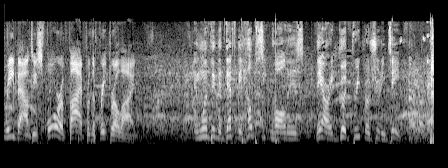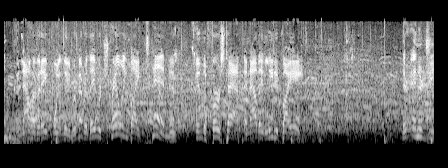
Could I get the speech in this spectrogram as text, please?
rebounds. He's four of five from the free throw line. And one thing that definitely helps Seton Hall is they are a good free throw shooting team. And now have an eight point lead. Remember, they were trailing by 10 in the first half, and now they lead it by eight. Their energy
